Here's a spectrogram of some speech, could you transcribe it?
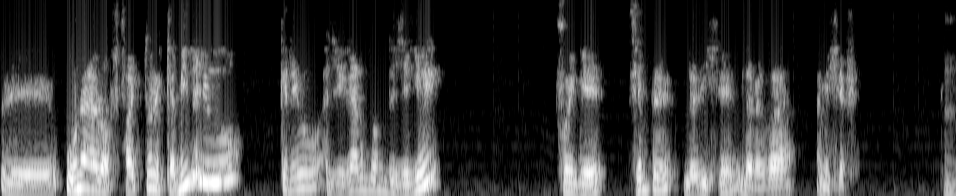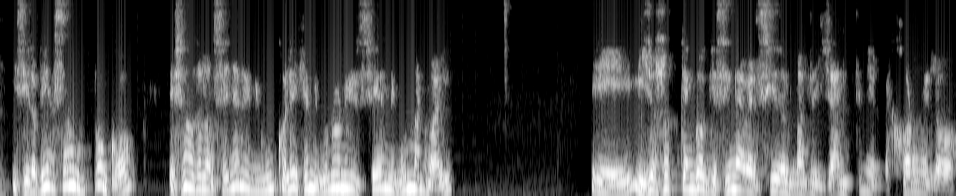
eh, uno de los factores que a mí me ayudó, creo, a llegar donde llegué, fue que siempre le dije la verdad a mi jefe. Mm. Y si lo piensas un poco, eso no te lo enseñan en ningún colegio, en ninguna universidad, en ningún manual. Eh, y yo sostengo que sin haber sido el más brillante ni el mejor de los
